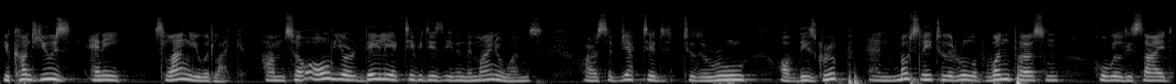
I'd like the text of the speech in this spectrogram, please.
You can't use any slang you would like. Um, so all your daily activities, even the minor ones, are subjected to the rule of this group and mostly to the rule of one person who will decide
